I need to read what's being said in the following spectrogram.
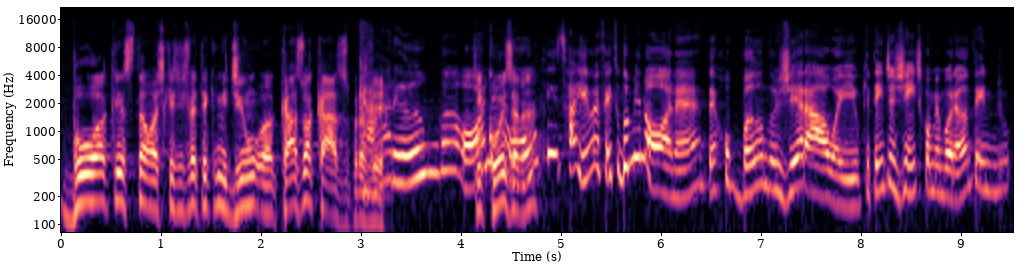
Boa questão. Acho que a gente vai ter que medir um uh, caso a caso para ver. Caramba, olha, coisa, né? ontem saiu o efeito dominó, né? Derrubando geral aí. O que tem de gente comemorando tem do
